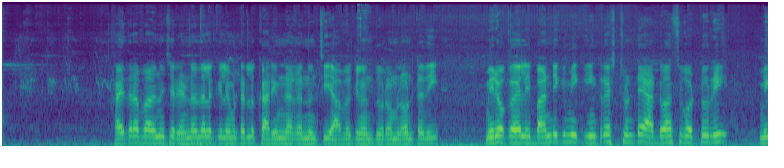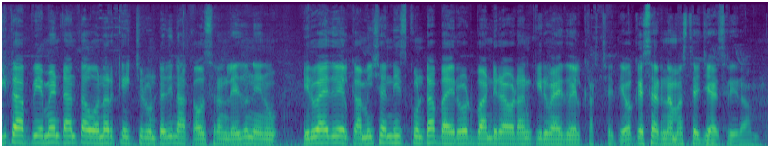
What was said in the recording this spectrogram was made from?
హైదరాబాద్ నుంచి రెండు వందల కిలోమీటర్లు కరీంనగర్ నుంచి యాభై కిలోమీటర్ దూరంలో ఉంటుంది. మీరు ఒకవేళ ఈ బండికి మీకు ఇంట్రెస్ట్ ఉంటే అడ్వాన్స్ కొట్టుర్రి. మిగతా పేమెంట్ అంతా ఓనర్కి ఇచ్చుడు ఉంటుంది. నాకు అవసరం లేదు. నేను ఇరవై ఐదు వేలు కమిషన్ తీసుకుంటా. బై రోడ్ బండి రావడానికి ఇరవై ఐదు వేలు ఖర్చు అవుతాయి ఓకే సార్. నమస్తే. జయ శ్రీరామ్.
